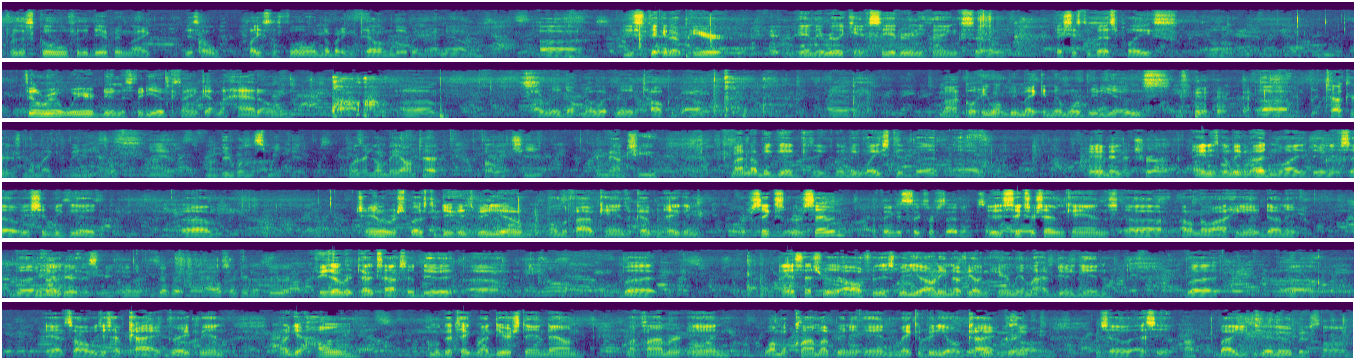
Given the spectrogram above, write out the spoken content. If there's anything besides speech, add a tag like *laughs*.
for the school for the dipping, like this whole place is full and nobody can tell I'm dipping right now. Uh, you stick it up here and they really can't see it or anything, so that's just the best place. Um, feel real weird doing this video because I ain't got my hat on. Um, I really don't know what really to talk about. Uh, Michael, he won't be making no more videos. Uh, *laughs* but Tucker is gonna make a video. Yeah, I'm gonna do one this weekend. Was it gonna be on Tuck? Probably chew. Gonna be on Chew. Might not be good because he was gonna be wasted, but uh, And in the truck. and he's gonna be mudding while he's doing it, so it should be good. Um, Chandler was supposed to do his video on the five cans of Copenhagen, or six or seven. I think it's six or seven. It was six or seven cans. Uh, I don't know why he ain't done it, but He might do it this weekend if he's over at my house. I'll get him to do it. if he's over at Tuck's house, he'll do it. Uh, but I guess that's really all for this video. I don't even know if y'all can hear me. I might have to do it again. But uh, yeah, that's all. We just have kayak grape in. When I get home, I'm gonna go take my deer stand down, my climber, and well, I'm gonna climb up in it and make a video on kayak grape. So that's it. Bye YouTube. A little bit of song.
